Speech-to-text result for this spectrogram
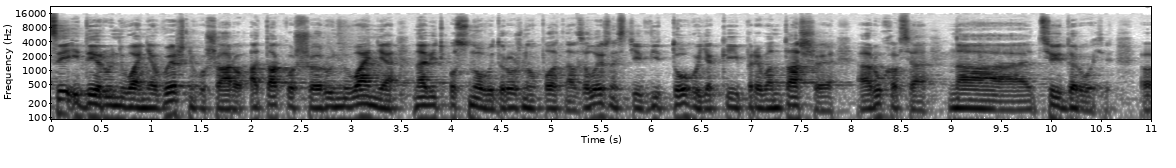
Це іде руйнування верхнього шару, а також руйнування навіть основи дорожнього полотна, в залежності від того, який перевантаж е, рухався на цій дорозі. Е,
